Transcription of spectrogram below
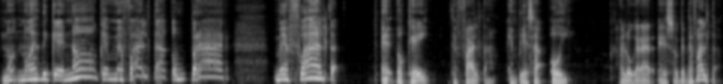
No, no es de que, no, que me falta comprar, me falta. Eh, ok, te falta. Empieza hoy a lograr eso que te falta.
